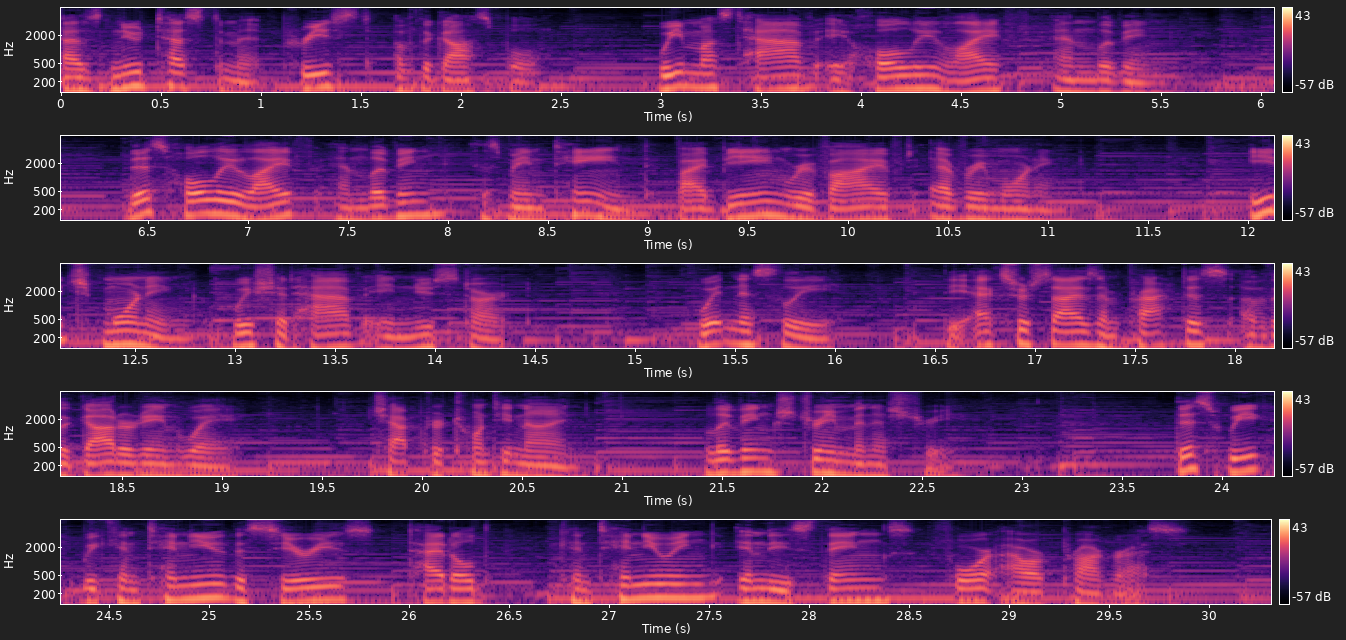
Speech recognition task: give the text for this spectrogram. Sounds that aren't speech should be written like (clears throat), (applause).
As New Testament priest of the gospel, we must have a holy life and living. This holy life and living is maintained by being revived every morning. Each morning, we should have a new start. Witness Lee, The Exercise and Practice of the God Ordained Way, Chapter 29 Living Stream Ministry. This week, we continue the series titled Continuing in These Things for Our Progress,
